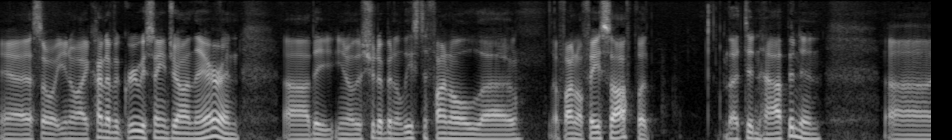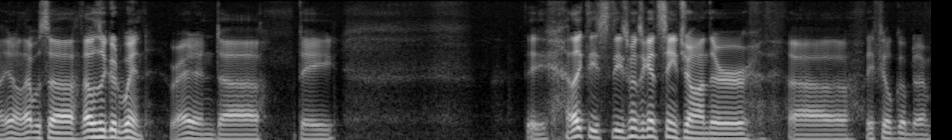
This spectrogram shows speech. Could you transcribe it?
Uh, so you know I kind of agree with St. John there, and uh, they you know there should have been at least a final uh, a final face off, but that didn't happen, and uh, you know that was a that was a good win, right? And uh, they they I like these these wins against St. John. They're uh, they feel good, but I'm,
